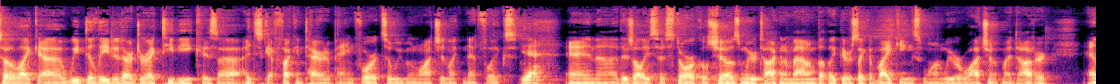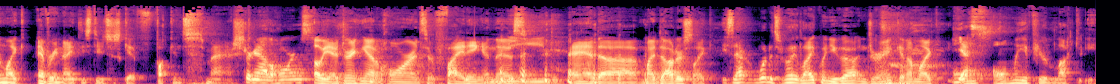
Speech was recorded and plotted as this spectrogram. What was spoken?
so like uh, we deleted our DirecTV because uh, I just got fucking tired of paying for it. So we've been watching like Netflix. Yeah. And uh, there's all these historical shows, and we were talking about them. But like there was like a Vikings one we were watching with my daughter, and like every night these dudes just get fucking smashed. Drinking out of the horns. Oh yeah, drinking out of horns, they're fighting and this. And uh, my daughter's like, "Is that what it's really like when you go out and drink?" And I'm like, Yes. Only if you're lucky.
